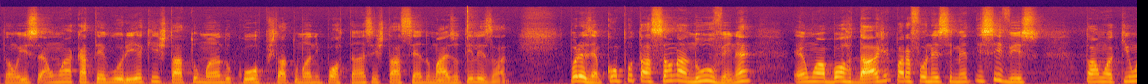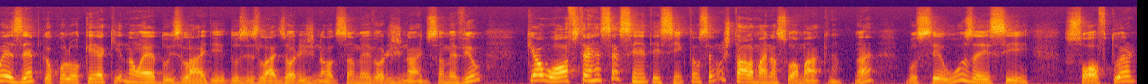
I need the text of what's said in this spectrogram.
Então isso é uma categoria que está tomando corpo, está tomando importância, está sendo mais utilizada. Por exemplo, computação na nuvem, né? É uma abordagem para fornecimento de serviço. Então, aqui um exemplo que eu coloquei aqui, não é do slide, dos slides original do Somerville, originais do Somerville, que é o Office 365. Então, você não instala mais na sua máquina, né? Você usa esse software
